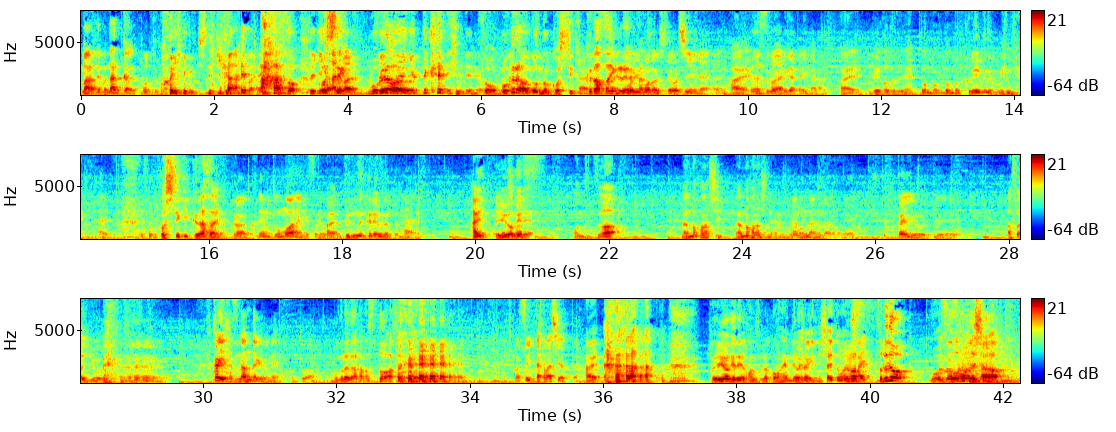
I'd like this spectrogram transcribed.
まあでもなんかもっとこういう指摘があればね。あそう。指摘があれば僕らは言ってくれていいんだよね。そう僕らはどんどんご指摘くださいぐらいこういうもな感じのをしてほしいみたいなね。はい。それはすごいありがたいから。ははい、ということでねどんどんどんどんクレームでもいいんで。い。ご指摘ください、僕らはクレームと思わないんでそれを。はい、全然クレームなんて思うはい。はい、というわけで本日は何の話？何の話なんやろこれは。何なんだろうね。ちょっと深いようで。浅いようで 深いはずなんだけどね本当は。僕らが話すと浅い まあそういった話やった。はい。というわけで本日はこの辺でお開きにしたいと思います、はい。それではごちそうさまでした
